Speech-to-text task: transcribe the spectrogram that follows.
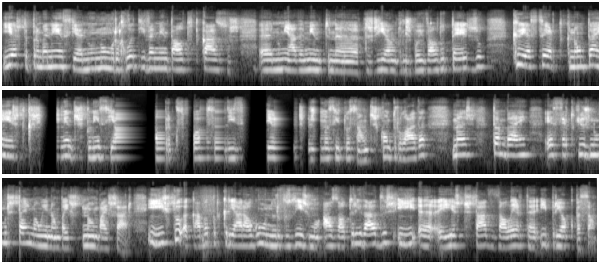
e esta permanência no número relativamente alto de casos, nomeadamente na região de Lisboa e Val do Tejo, que é certo que não tem este crescimento exponencial para que se possa dizer uma situação descontrolada, mas também é certo que os números teimam em não baixar. E isto acaba por criar algum nervosismo às autoridades e uh, a este estado de alerta e preocupação.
